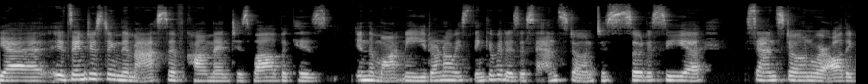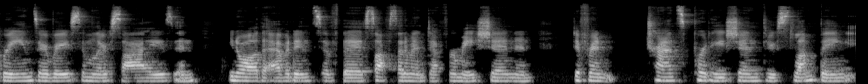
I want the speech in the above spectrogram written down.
Yeah, it's interesting the massive comment as well because in the Montney you don't always think of it as a sandstone. To so to see a sandstone where all the grains are very similar size and you know all the evidence of the soft sediment deformation and different transportation through slumping,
